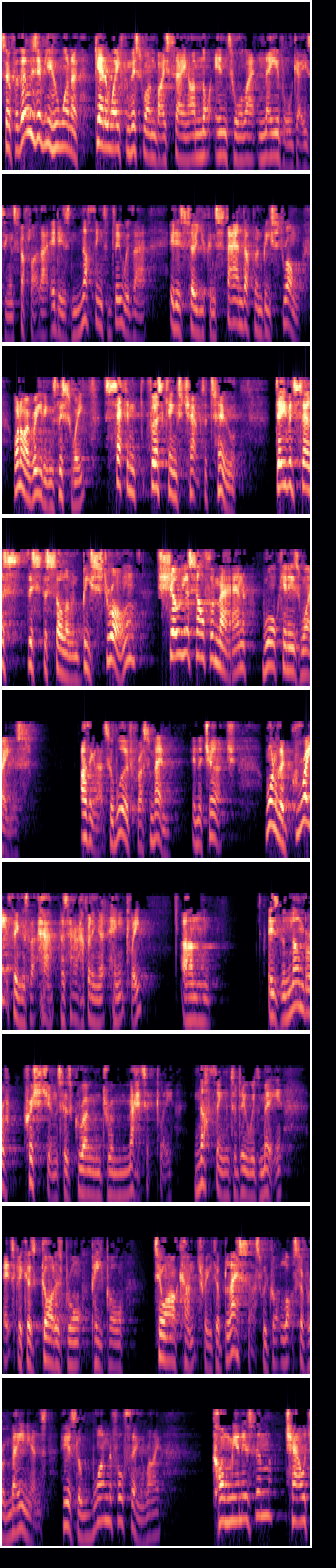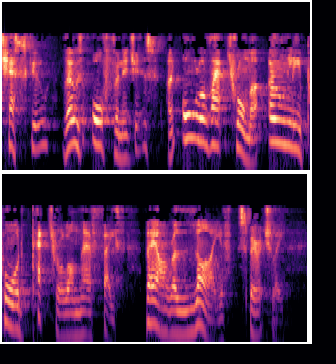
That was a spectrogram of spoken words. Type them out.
So for those of you who want to get away from this one by saying, I'm not into all that navel gazing and stuff like that, it is nothing to do with that. It is so you can stand up and be strong. One of my readings this week, second, First Kings chapter 2. David says this to Solomon, be strong, show yourself a man, walk in his ways. I think that's a word for us men in the church. One of the great things that ha- is happening at Hinkley um, is the number of Christians has grown dramatically. Nothing to do with me. It's because God has brought people to our country to bless us. We've got lots of Romanians. Here's the wonderful thing, right? Communism, Ceausescu, those orphanages, and all of that trauma only poured petrol on their faith. They are alive spiritually.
